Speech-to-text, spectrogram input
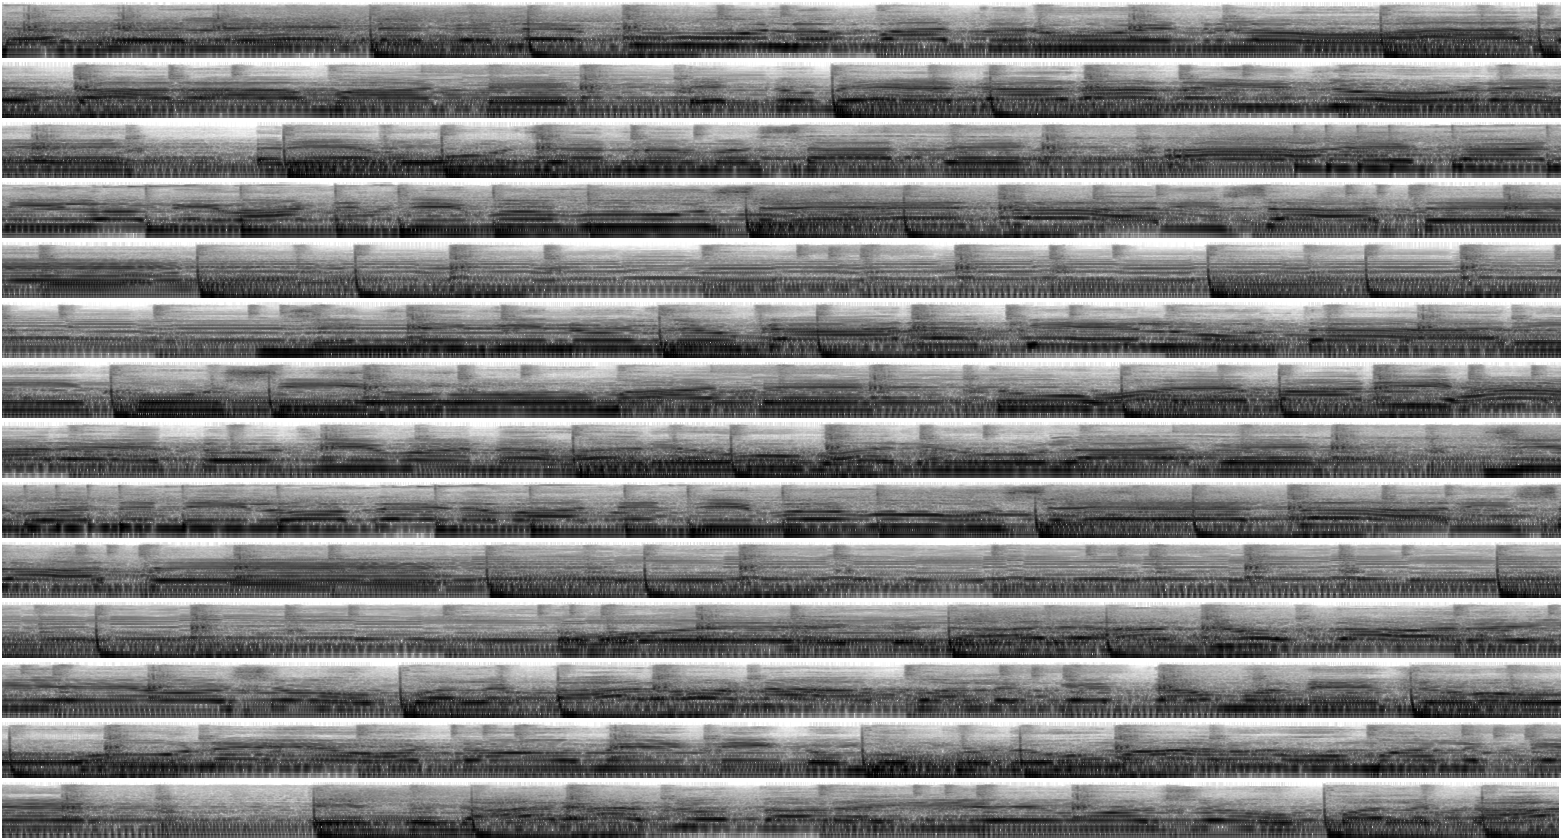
ડગલે ડગલે ફૂલ પાથરું એટલો હાલ તારા માટે. એક બે દાડા નહીં જોડે, રેવું જન્મ સાથે. આ એકાની લોબી તારી સાથે. જિંદગીનું જુગાર ખેલું તારી ખુશીઓ. ભર્યું લાગે. જીવન નીલો બેન માટે જીવવું છે તારી સાથે. એક ધાર્યા જોતા રહીએ ઓછો પલકારો ના પલકે તમને જોવું ને ઓટોમેટિક મુખડું મારું મલકે. એક ધાર્યા જોતા રહીએ ઓછો પલકારો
